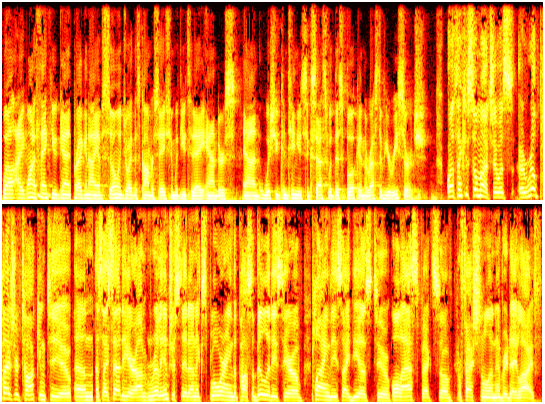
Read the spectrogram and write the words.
Well, I want to thank you again. Craig and I have so enjoyed this conversation with you today, Anders, and wish you continued success with this book and the rest of your research. Well, thank you so much. It was a real pleasure talking to you. And as I said here, I'm really interested in exploring the possibilities here of applying these ideas to all aspects of professional and everyday life.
